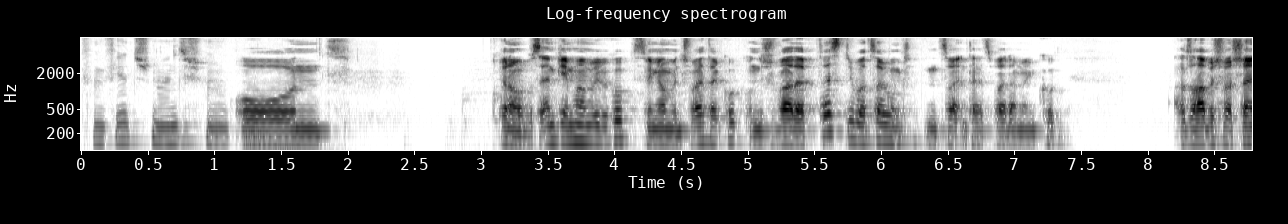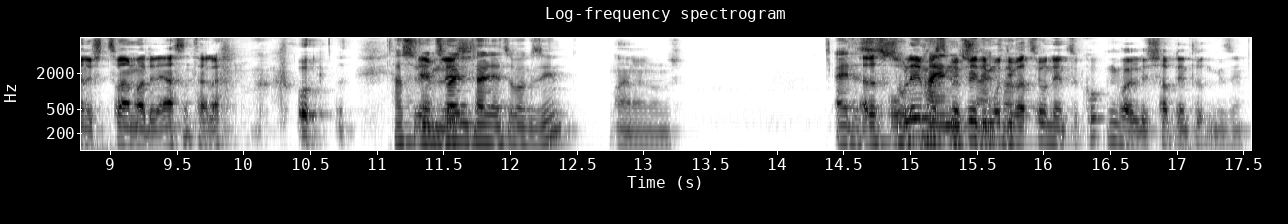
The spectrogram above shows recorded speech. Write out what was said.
45, 90 schon. Und genau, bis Endgame haben wir geguckt, deswegen haben wir nicht weitergeguckt. Und ich war der festen Überzeugung, ich habe den zweiten Teil Spider-Man geguckt. Also habe ich wahrscheinlich zweimal den ersten Teil einfach nur geguckt. Hast du den Nämlich- zweiten Teil jetzt aber gesehen? Nein, nein, noch nicht. Ey, Ja, das so Problem ist mir für die. Motivation, den zu gucken, weil ich habe den dritten gesehen.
